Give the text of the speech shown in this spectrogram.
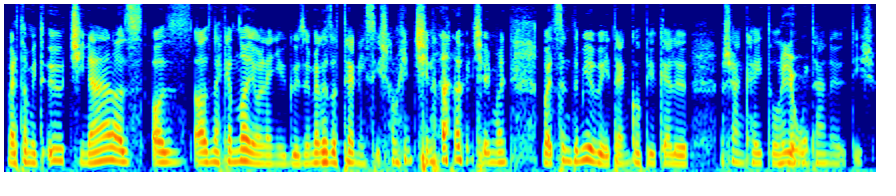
mert amit ő csinál, az, az, az nekem nagyon lenyűgöző, meg az a tenisz is, amit csinál, úgyhogy majd, majd szerintem jövő héten kapjuk elő a Sánkhái torna után őt is.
